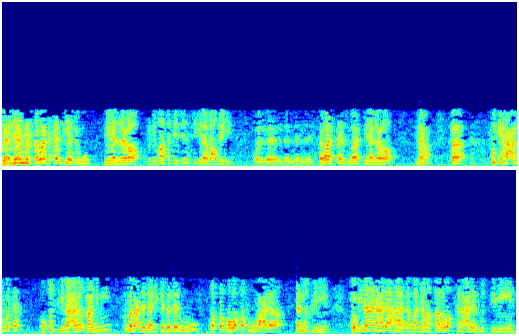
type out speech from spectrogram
لأن السواد أزيد من العراق من إضافة الجنس إلى بعضه. والسواد أزود من العراق نعم. ففتح عنوة وقسم على الغانمين ثم بعد ذلك بذلوه ووقفوه على المسلمين. وبناء على هذا ما دام صار وقفا على المسلمين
